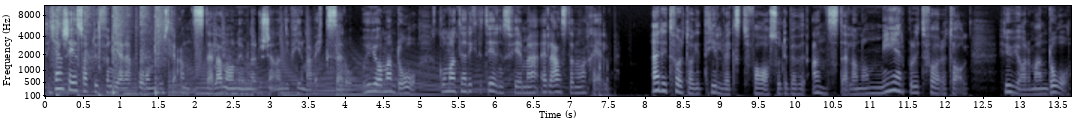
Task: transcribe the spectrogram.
Det kanske är så att du funderar på om du ska anställa någon nu när du känner att din firma växer. Och hur gör man då? Går man till en rekryteringsfirma eller anställer man själv? Är ditt företag i tillväxtfas och du behöver anställa någon mer på ditt företag? Hur gör man då?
